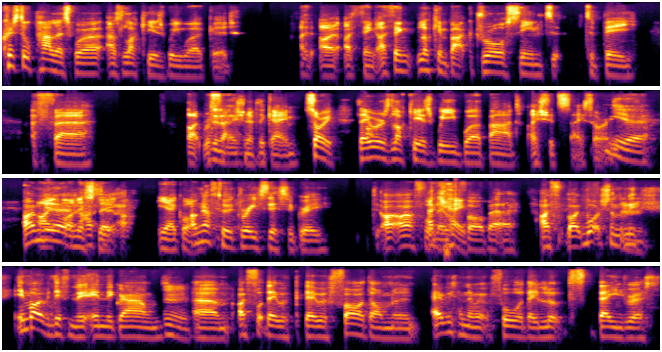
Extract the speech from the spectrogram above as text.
Crystal Palace were as lucky as we were good. I, I, I think. I think looking back, draw seemed to, to be a fair, like reflection of the game. Sorry, they were as lucky as we were bad. I should say. Sorry. Yeah. I'm I honestly- to- Yeah, go on. I'm gonna have to agree to disagree. I, I thought they were far better. I like watching them. Mm, it might have been differently in the ground. mm. Um, I thought they were they were far dominant. Every time they went forward, they looked dangerous.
